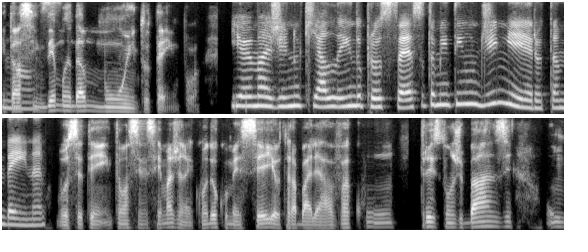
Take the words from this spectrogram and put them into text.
Então, assim, Nossa. assim, demanda muito tempo. E eu imagino que além do processo também tem um dinheiro também, né? Você tem, então assim, você imagina, quando eu comecei, eu trabalhava com três tons de base, um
